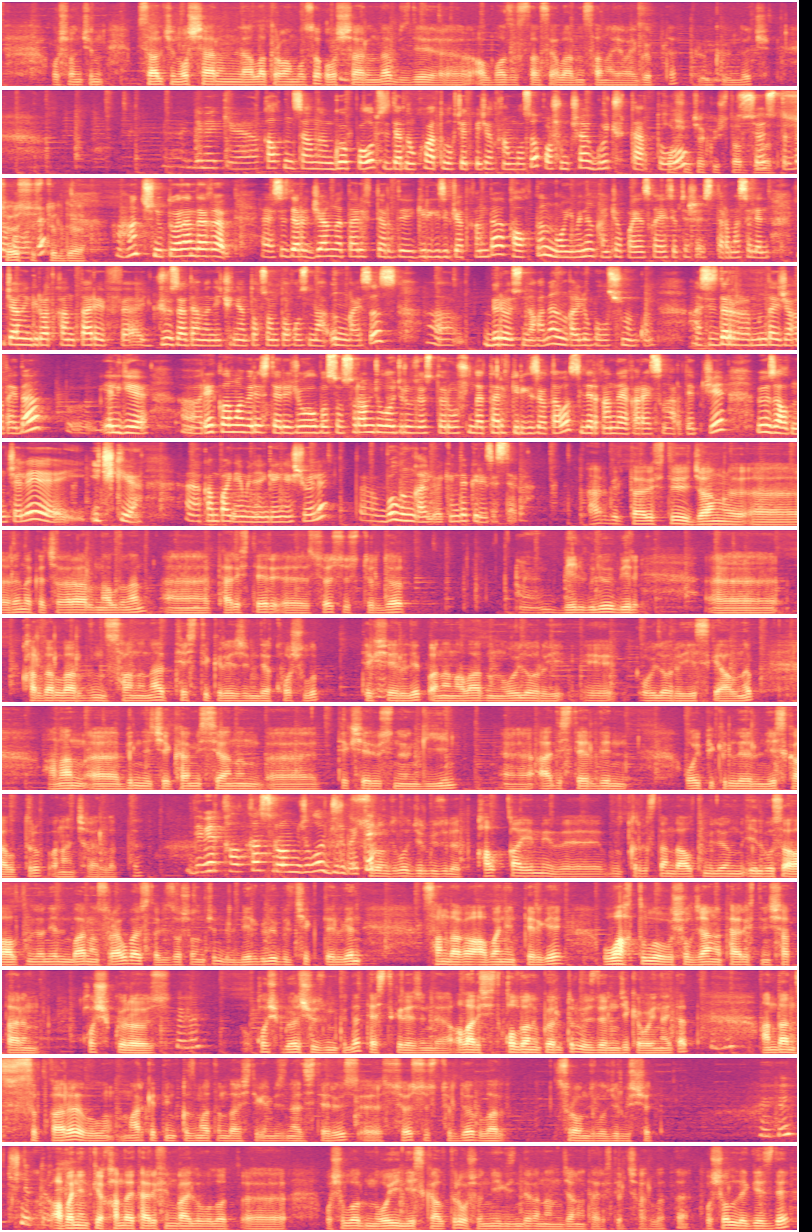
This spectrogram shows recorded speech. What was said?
ошон үчүн мисалы үчүн ош шаарын эле ала турган болсок ош шаарында бизде ал базовый станциялардын саны аябай көп да бүгүнкү демек калктын саны көп болуп сиздердин кубаттуулук жетпей жаткан болсо кошумча күч тартуу кошумча күч тартуу сөзсүз түрдө болот сөзсүз түрдө. Түшүнүктүү анан дагы сиздер жаңы тарифтерди киргизип жатканда калктын ою менен канча пайызга эсептешесиздер? Маселен жаңы кирип аткан тариф жүз адамдын ичинен токсон тогузуна ыңгайсыз бирөөсүнө гана ыңгайлуу болушу мүмкүн а сиздер мындай жагдайда элге реклама бересиздер же болбосо сурамжылоо жүргүзөсүздөр ушундай тариф киргизип атабыз силер кандай карайсыңар деп же өз алдынча эле ички компания менен кеңешип эле бул ыңгайлуу экен деп киргизесиздерби ар бир тарифти жаңы рынокко чыгараардын алдынан тарифтер сөзсүз түрдө белгилүү бир кардарлардын санына тесттик режимде кошулуп текшерилип анан алардын ойлору ойлору эске алынып анан бир нече комиссиянын текшерүүсүнөн кийин адистердин ой пикирлерин эске алып туруп анан чыгарылат да. Демек калкка суромжулоо жүрбөйт э? Суромжулоо жүргүзүлөт. Калкка эми кыргызстанда алты миллион эл болсо алты миллион элдин баарынан сурай албайбыз да. Биз ошон үчүн белгилүү бир чектелген сандагы абоненттерге убактылуу ушул жаңы тарифтин шарттарын кошуп көрөбүз. Кошуп көрүшүбүз мүмкүн да тесттик режимде. Алар колдонуп көрүп туруп өздөрүнүн жеке оюн айтат. Андан сырткары бул маркетинг кызматында иштеген биздин адистерибиз сөзсүз түрдө булар суромжулоо жүргүзүшөт. Түшүнүктүү. Абонентке кандай тариф ыңгайлуу болот? Ошолордун оюн эске алып туруп ошонун негизинде гана анан жаңы тарифтер чыгарылат да. Ошол эле кезде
